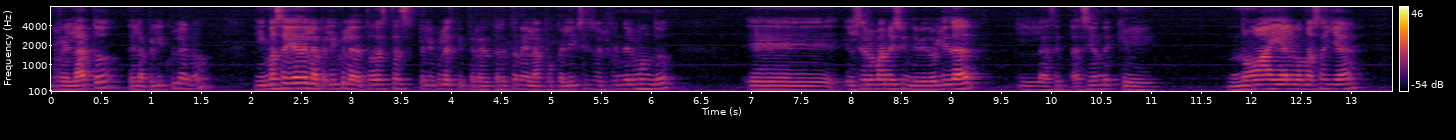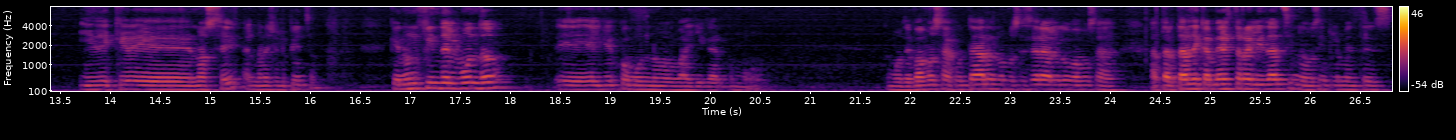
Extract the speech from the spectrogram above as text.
relato de la película, ¿no? Y más allá de la película, de todas estas películas que te retratan el apocalipsis o el fin del mundo, eh, el ser humano y su individualidad, la aceptación de que no hay algo más allá y de que, no sé, al menos yo lo pienso, que en un fin del mundo eh, el bien común no va a llegar como, como de vamos a juntarnos, vamos a hacer algo, vamos a, a tratar de cambiar esta realidad, sino simplemente es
